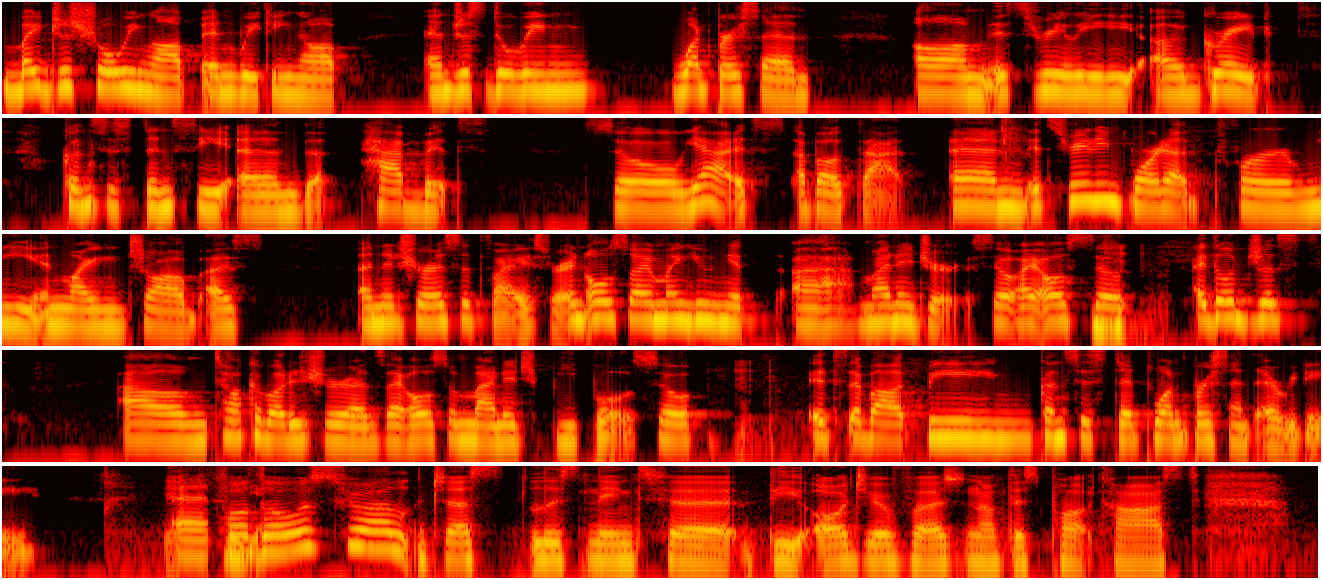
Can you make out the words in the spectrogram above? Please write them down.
by just showing up and waking up and just doing 1% um, it's really a great consistency and habits. So yeah it's about that. And it's really important for me in my job as an insurance advisor and also i'm a unit uh, manager. So i also i don't just um, talk about insurance i also manage people. So it's about being consistent 1% every day. And For yeah. those who are just listening to the audio version of this podcast,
